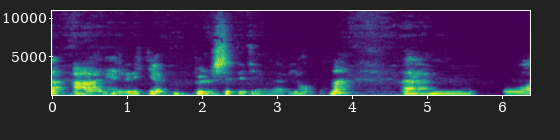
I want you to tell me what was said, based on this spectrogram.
det er heller ikke bullshit, de tingene vi holder på med. Um, og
